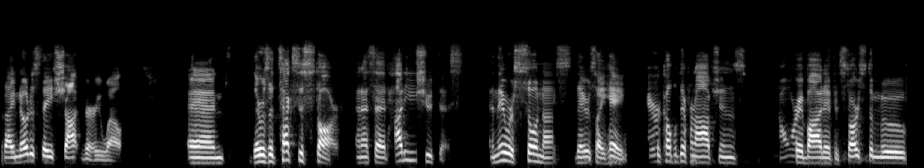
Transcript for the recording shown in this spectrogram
but I noticed they shot very well. And there was a Texas Star, and I said, "How do you shoot this?" And they were so nice. They were like, "Hey, here are a couple different options. Don't worry about it. If it starts to move,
